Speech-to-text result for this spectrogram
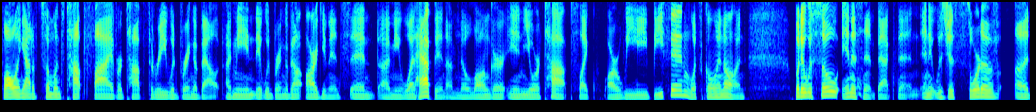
falling out of someone's top five or top three would bring about. I mean, it would bring about arguments. And I mean, what happened? I'm no longer in your tops. Like, are we beefing? What's going on? But it was so innocent back then. And it was just sort of a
